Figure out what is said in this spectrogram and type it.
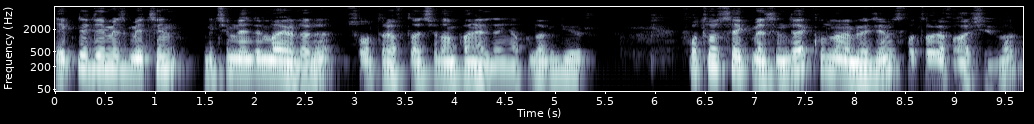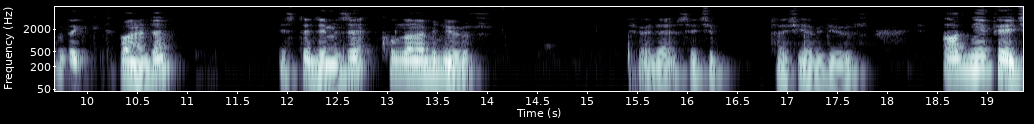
Eklediğimiz metin biçimlendirme ayarları sol tarafta açılan panelden yapılabiliyor. Foto sekmesinde kullanabileceğimiz fotoğraf arşivi var. Buradaki kütüphaneden istediğimizi kullanabiliyoruz. Şöyle seçip taşıyabiliyoruz. Add New Page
